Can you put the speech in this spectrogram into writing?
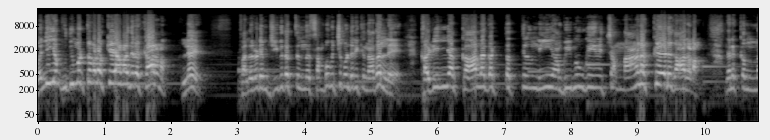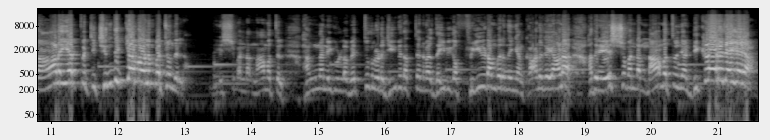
വലിയ ബുദ്ധിമുട്ടുകളൊക്കെയാണ് അതിന് കാരണം. അല്ലേ? പലരുടെയും ജീവിതത്തിൽ നിന്ന് സംഭവിച്ചു കൊണ്ടിരിക്കുന്ന അതല്ലേ? കഴിഞ്ഞ കാലഘട്ടത്തിൽ നീ അഭിമുഖീകരിച്ച നാണക്കേട് കാരണം നിനക്ക് നാളെയെ പറ്റി ചിന്തിക്കാൻ പോലും പറ്റുന്നില്ല. യേശുവന്റെ നാമത്തിൽ അങ്ങനെയുള്ള വ്യക്തികളുടെ ജീവിതത്തിന് മേൽ ദൈവിക ഫ്രീഡം വരുന്നത് ഞാൻ കാണുകയാണ്. അതിന് യേശുവന്റെ നാമത്തിൽ ഞാൻ ഡിക്ലെയർ ചെയ്യുകയാണ്.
